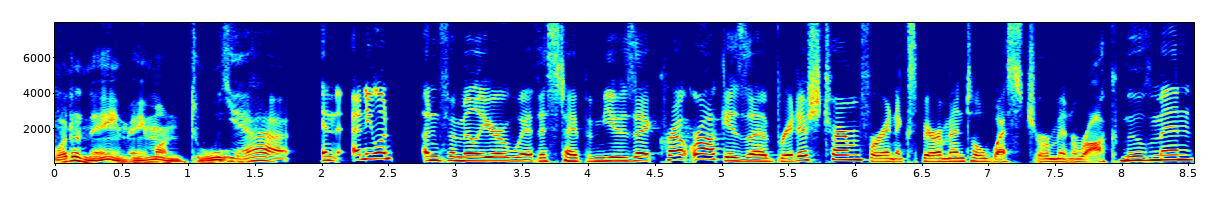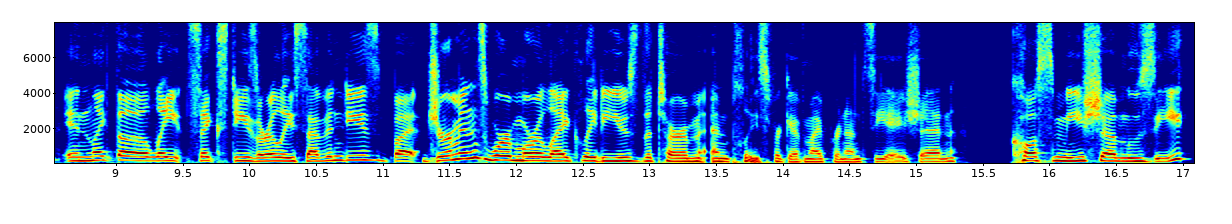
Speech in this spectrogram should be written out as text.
What a name, Amon Düül. Yeah. And anyone unfamiliar with this type of music, krautrock is a British term for an experimental West German rock movement in like the late 60s, early 70s, but Germans were more likely to use the term, and please forgive my pronunciation, kosmische Musik,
